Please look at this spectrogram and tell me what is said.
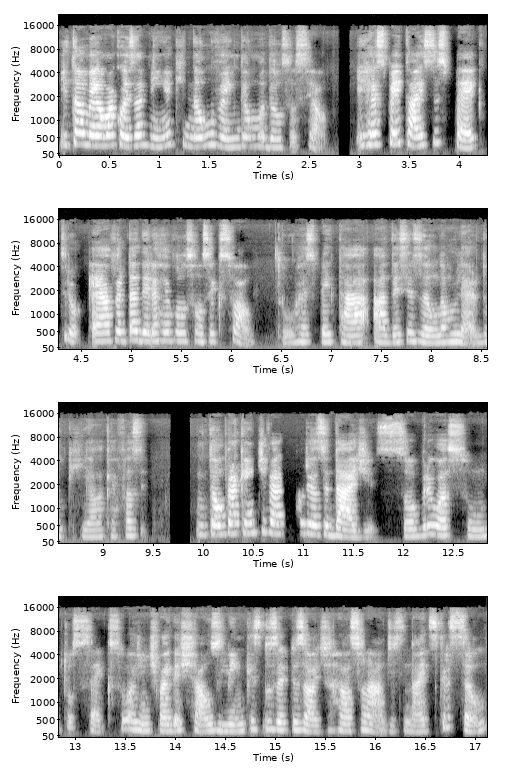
E também é uma coisa minha que não vem de um modelo social. E respeitar esse espectro é a verdadeira revolução sexual. Tu respeitar a decisão da mulher do que ela quer fazer. Então, para quem tiver curiosidade sobre o assunto sexo, a gente vai deixar os links dos episódios relacionados na descrição.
